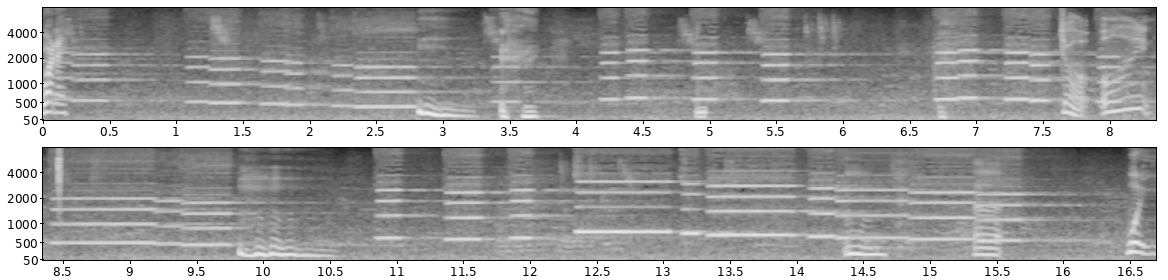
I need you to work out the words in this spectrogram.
Qua đây. Trời ừ. ờ, Quỷ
